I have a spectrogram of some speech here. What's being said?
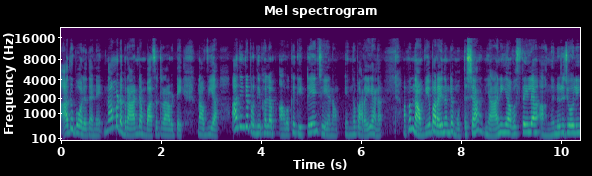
അതുപോലെ തന്നെ നമ്മുടെ ബ്രാൻഡ് അംബാസിഡർ ആവട്ടെ നവ്യ അതിന്റെ പ്രതിഫലം അവൾക്ക് കിട്ടുകയും ചെയ്യണം എന്ന് പറയാണ്. അപ്പം നവ്യ പറയുന്നുണ്ട് മുത്തശ്ശ ഞാൻ ഈ അവസ്ഥയിൽ അങ്ങനൊരു ജോലി.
